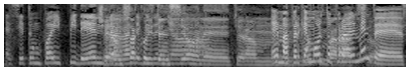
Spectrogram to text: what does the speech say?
Eh, siete un po' hippie dentro, C'era un sacco di bisogno- tensione, c'era mm, Eh, ma perché molto, imbarazzo. probabilmente,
